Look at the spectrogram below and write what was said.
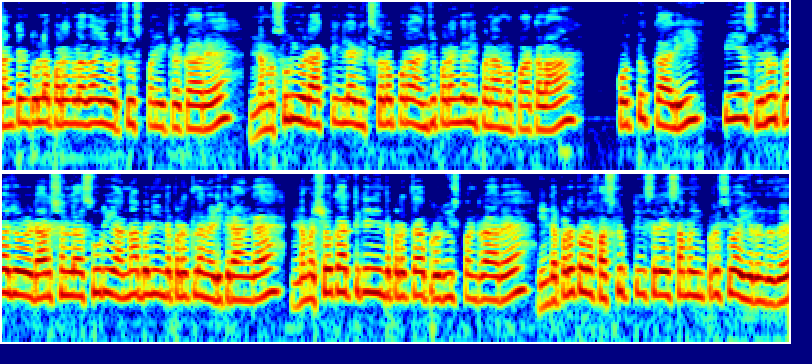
கண்டென்ட் உள்ள படங்களை தான் இவர் சூஸ் பண்ணிட்டு இருக்காரு நம்ம சூரியோட ஆக்டிங்கில் நெக்ஸ்ட் வரப்போகிற அஞ்சு படங்கள் இப்போ நாம் பார்க்கலாம். கொட்டுக்காளி பி எஸ் வினோத்ராஜோட டேரக்ஷனில் சூரிய அண்ணாபெனி இந்த படத்துல நடிக்கிறாங்க. நம்ம சிவகார்த்திகேயன் இந்த படத்தை ப்ரொடியூஸ் பண்றாரு. இந்த படத்தோட ஃபர்ஸ்ட் லுக் டீசரே செம இம்ப்ரெசிவா இருந்தது.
